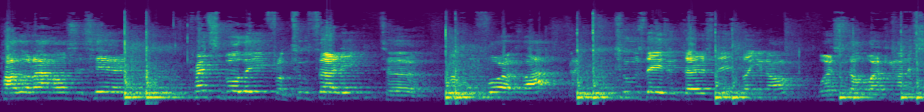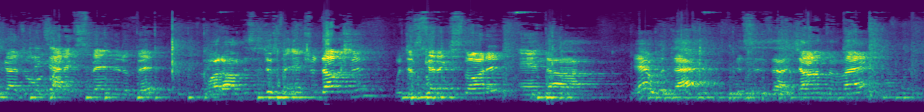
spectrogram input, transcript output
Pablo Ramos is here principally from 2.30 to 4 o'clock, Tuesdays and Thursdays, but you know, we're still working on the schedule. We might expand it a bit. But um, this is just an introduction. We're just getting started. And uh, yeah, with that, this is uh, Johnathon Lang,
